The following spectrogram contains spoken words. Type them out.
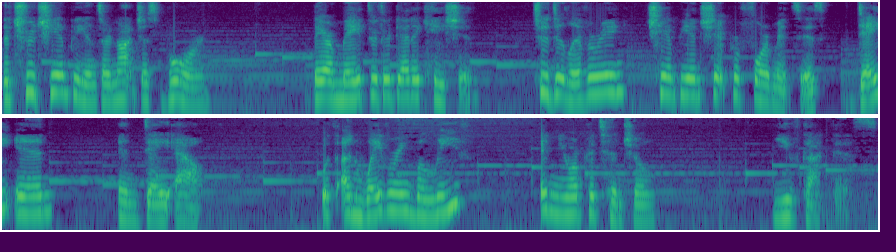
The true champions are not just born, they are made through their dedication to delivering championship performances day in and day out. With unwavering belief in your potential, you've got this.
